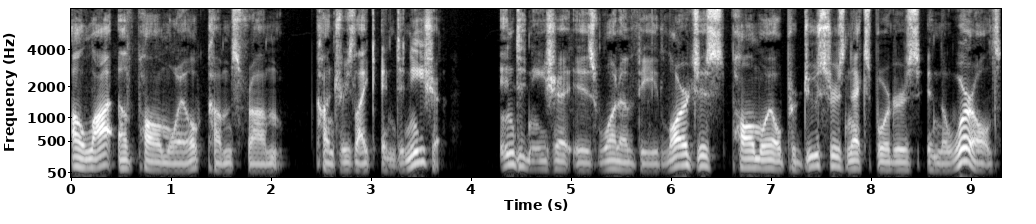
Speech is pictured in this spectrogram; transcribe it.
a lot of palm oil comes from countries like Indonesia. Indonesia is one of the largest palm oil producers and exporters in the world.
